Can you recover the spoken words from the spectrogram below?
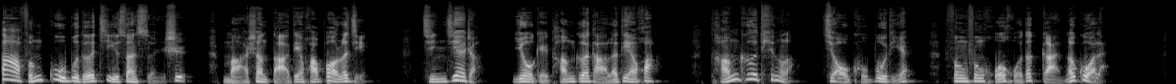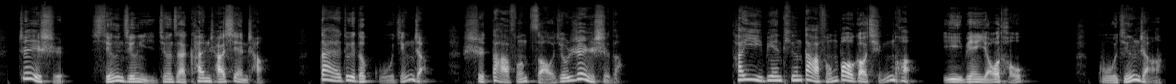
大冯顾不得计算损失，马上打电话报了警，紧接着又给堂哥打了电话。堂哥听了，叫苦不迭，风风火火的赶了过来。这时，刑警已经在勘察现场，带队的古警长是大冯早就认识的。他一边听大冯报告情况，一边摇头。古警长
